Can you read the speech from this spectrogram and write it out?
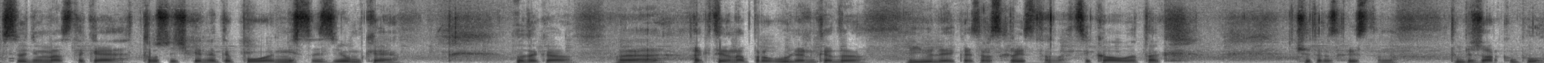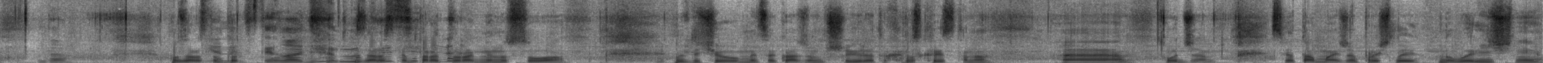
Сьогодні у нас таке трошечки нетипове місце зйомки. Ну, така е, активна прогулянка, да? Юлія якась розхристана, цікаво так. Чи ти розхристана? Тобі жарко було? Да. Ну, зараз, Я не темпер- встигла зараз температура мінусова. Ну, до чого ми це кажемо, що Юля трохи розхристана. Е, отже, свята майже пройшли, новорічні.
